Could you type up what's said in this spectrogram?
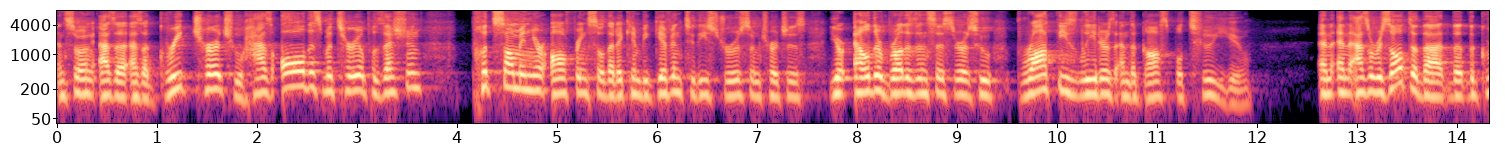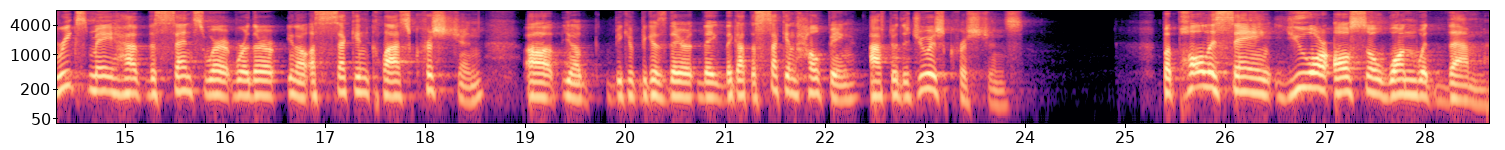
And so, as a, as a Greek church who has all this material possession, put some in your offering so that it can be given to these Jerusalem churches, your elder brothers and sisters who brought these leaders and the gospel to you. And, and as a result of that, the, the Greeks may have the sense where, where they're you know, a second class Christian, uh, you know, because, because they're, they, they got the second helping after the Jewish Christians. But Paul is saying, You are also one with them.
